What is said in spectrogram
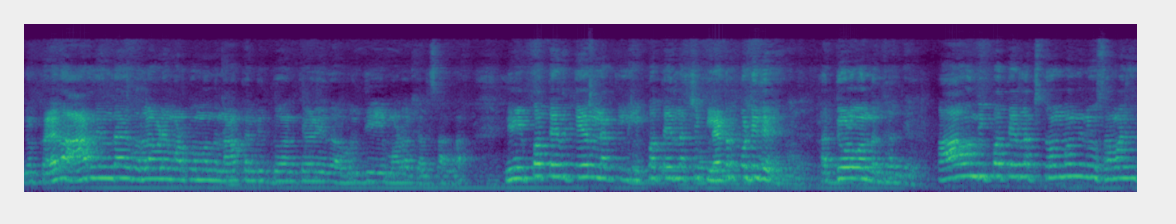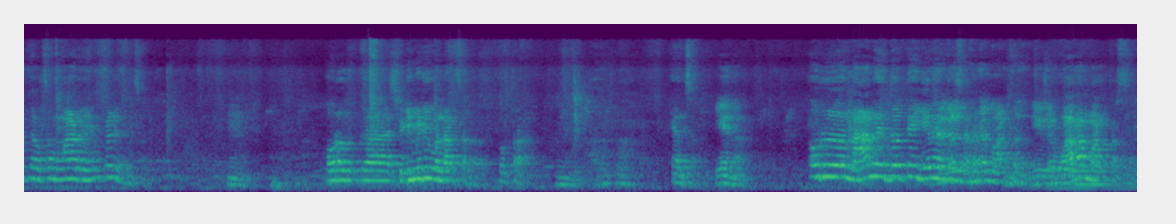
ನೀವು ಕಳೆದ ಆರು ದಿನದಾಗ ಬದಲಾವಣೆ ಮಾಡ್ಕೊಂಬಂದು ನಾ ತಂದಿದ್ದು ಅಂತೇಳಿ ಇದು ಅಭಿವೃದ್ಧಿ ಮಾಡೋ ಕೆಲಸ ಅಲ್ಲ. ನೀವು ಇಪ್ಪತ್ತೈದಕ್ಕೆ ಲೆಕ್ಕ, ಇಪ್ಪತ್ತೈದು ಲಕ್ಷಕ್ಕೆ ಲೆಟರ್ ಕೊಟ್ಟಿದ್ದೀರಿ. ಹದಿನೇಳು ಒಂದು ಆ ಒಂದು ಇಪ್ಪತ್ತೈದು ಲಕ್ಷ ತೊಗೊಂಬಂದು ನೀವು ಸಮಾಜದ ಕೆಲಸ ಮಾಡಿರಿ ಅಂತ ಹೇಳಿದ್ರಿ ಸರ್. ಅವ್ರು ಅದಕ್ಕೆ ಸಿಡಿಮಿಡಿ ಒಂದಾರ ಸರ್ ಪುತ್ರ ಏನು ಸರ್ ಏನ ಅವರು ನಾನು ಇದ್ದೊತ್ತಿಗೆ ಏನು ಸರ್ ವಾರ ಮಾಡ್ತಾರೆ ಸರ್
